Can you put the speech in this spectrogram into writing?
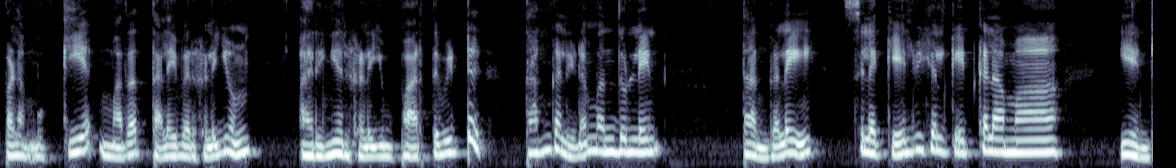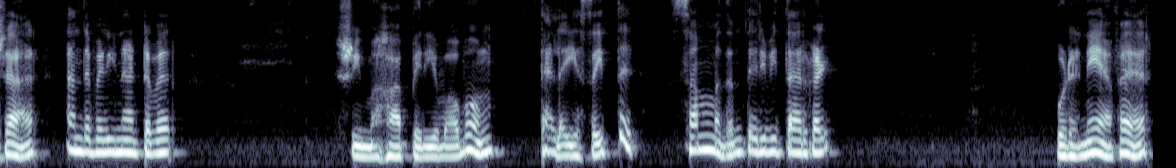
பல முக்கிய மதத் தலைவர்களையும் அறிஞர்களையும் பார்த்துவிட்டு தங்களிடம் வந்துள்ளேன். தங்களை சில கேள்விகள் கேட்கலாமா? என்றார் அந்த வெளிநாட்டவர். ஸ்ரீ மகா பெரியவாவும் தலையசைத்து சம்மதம் தெரிவித்தார்கள். உடனே அவர்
